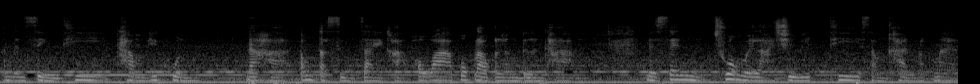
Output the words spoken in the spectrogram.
มันเป็นสิ่งที่ทำให้คุณ นะคะ ต้องตัดสินใจค่ะ เพราะว่าพวกเรากำลังเดินทาง ในเส้นช่วงเวลาชีวิตที่สำคัญมาก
